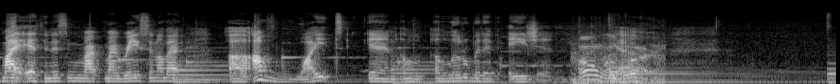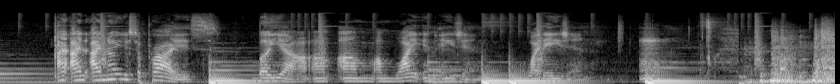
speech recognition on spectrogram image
my ethnicity, my, my race and all that, uh, I'm white and a, a little bit of Asian. Oh my yeah. god. I, I, I know you're surprised, but yeah, I'm, I'm, I'm white and Asian. White Asian. Mm.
